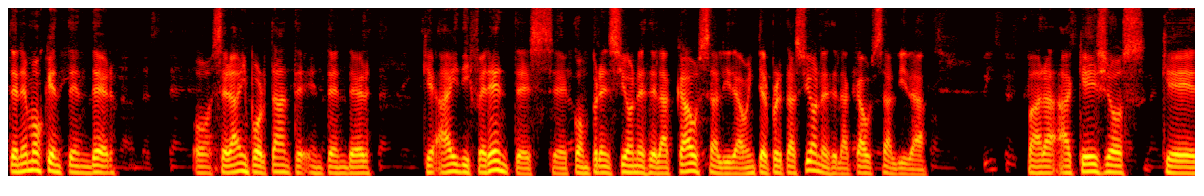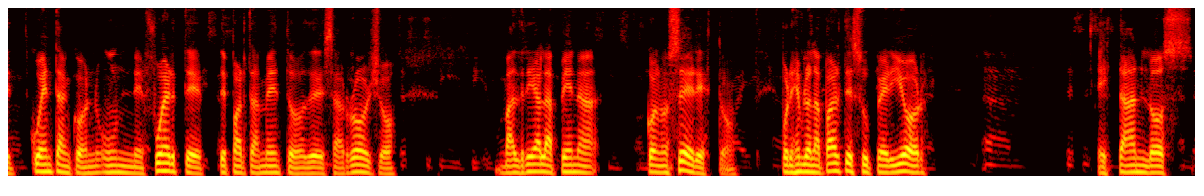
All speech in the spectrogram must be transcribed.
tenemos que entender, o será importante entender, que hay diferentes eh, comprensiones de la causalidad o interpretaciones de la causalidad para aquellos que cuentan con un fuerte departamento de desarrollo valdría la pena conocer esto. Por ejemplo, en la parte superior están los...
